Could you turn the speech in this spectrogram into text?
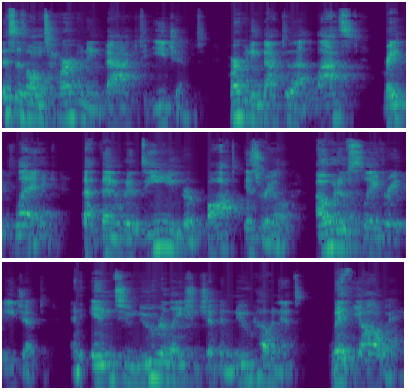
This is almost hearkening back to Egypt, hearkening back to that last great plague that then redeemed or bought Israel out of slavery in Egypt and into new relationship and new covenant with Yahweh.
